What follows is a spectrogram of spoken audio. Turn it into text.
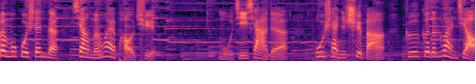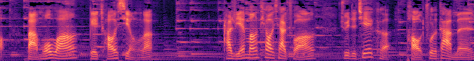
奋不顾身地向门外跑去，母鸡吓得扑扇着翅膀，咯咯地乱叫，把魔王给吵醒了。他连忙跳下床，追着杰克跑出了大门。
